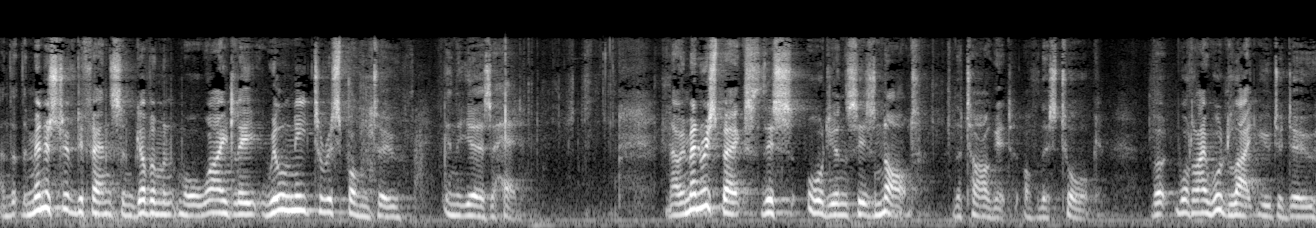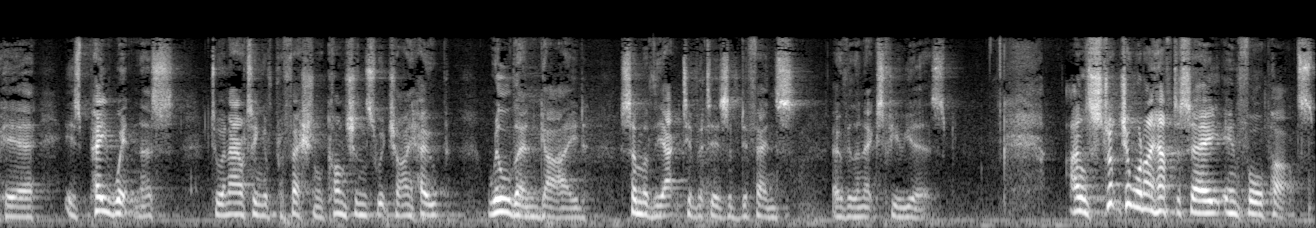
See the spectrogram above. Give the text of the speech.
and that the Ministry of Defence and government more widely will need to respond to in the years ahead. Now, in many respects, this audience is not the target of this talk, but what I would like you to do here is pay witness to an outing of professional conscience, which I hope will then guide some of the activities of defence over the next few years. I'll structure what I have to say in four parts.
